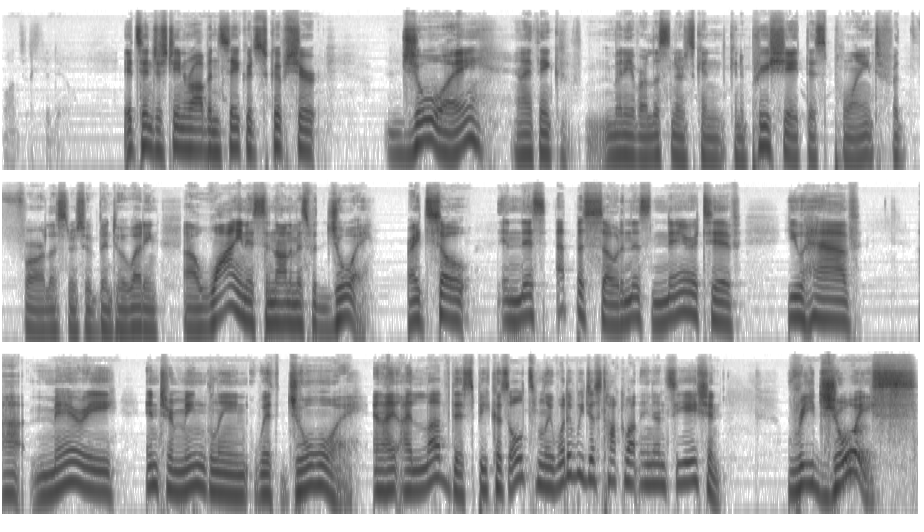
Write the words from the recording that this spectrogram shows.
wants us to do. It's interesting, Robin, sacred scripture, joy, and I think many of our listeners can can appreciate this point for for our listeners who have been to a wedding. Uh, wine is synonymous with joy, right? So in this episode, in this narrative, you have uh, Mary intermingling with joy. And I, I love this because ultimately, what did we just talk about in the Annunciation? Rejoice,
